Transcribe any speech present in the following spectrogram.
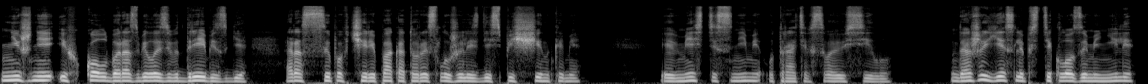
Нижняя их колба разбилась в дребезги, рассыпав черепа, которые служили здесь песчинками, и вместе с ними утратив свою силу. Даже если б стекло заменили,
